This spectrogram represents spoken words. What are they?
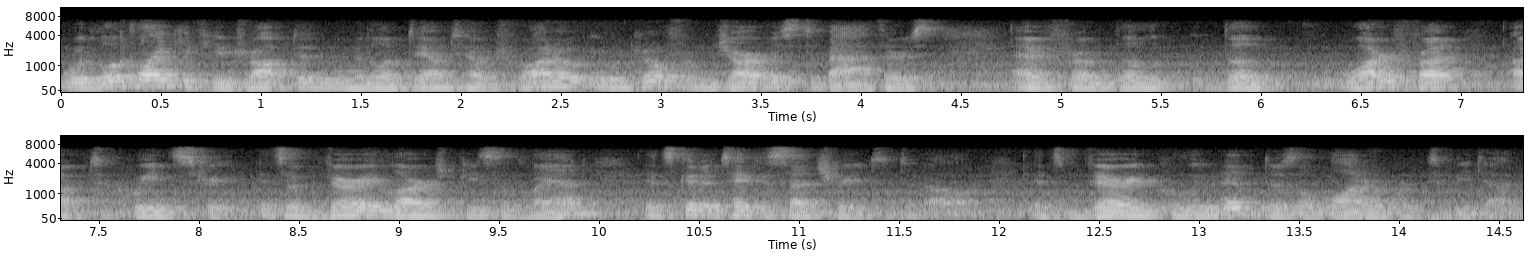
would look like if you dropped it in the middle of downtown Toronto, it would go from Jarvis to Bathurst and from the, the waterfront up to Queen Street. It's a very large piece of land. It's going to take a century to develop. It's very polluted. There's a lot of work to be done.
